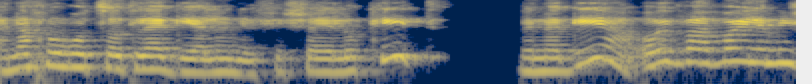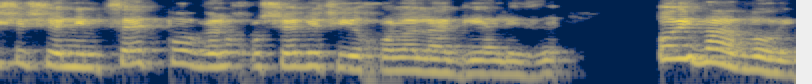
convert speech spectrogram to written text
אנחנו רוצות להגיע לנפש האלוקית, ונגיע, אוי ואבוי למישהי שנמצאת פה ולא חושבת שהיא יכולה להגיע לזה, אוי ואבוי,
